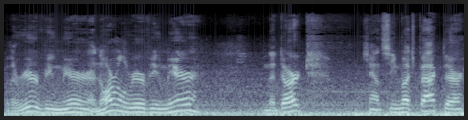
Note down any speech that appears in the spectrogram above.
with a rear view mirror, a normal rear view mirror, in the dark, can't see much back there.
